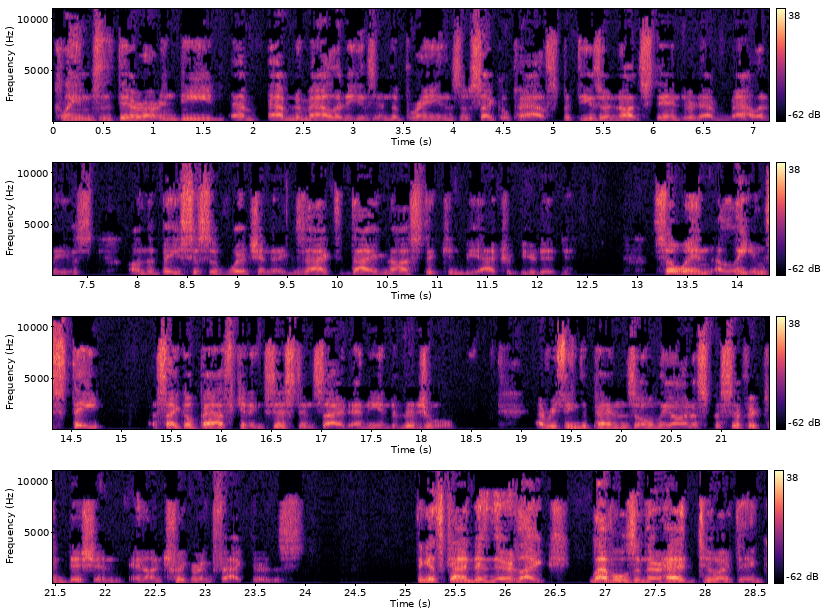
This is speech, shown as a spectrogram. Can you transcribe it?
claims that there are indeed ab- abnormalities in the brains of psychopaths, but these are not standard abnormalities on the basis of which an exact diagnostic can be attributed. So, in a latent state, a psychopath can exist inside any individual. Everything depends only on a specific condition and on triggering factors. I think it's kind of in there like levels in their head too. I think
